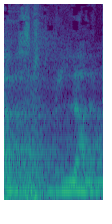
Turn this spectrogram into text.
First blood.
